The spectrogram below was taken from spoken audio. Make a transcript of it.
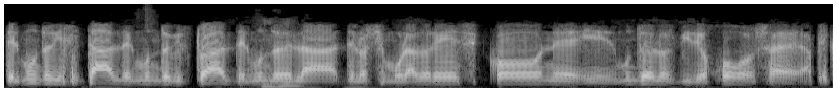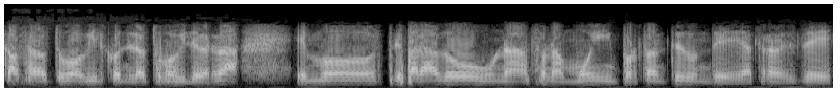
del mundo digital, del mundo virtual, del mundo de, la, de los simuladores con eh, el mundo de los videojuegos eh, aplicados al automóvil con el automóvil de verdad. Hemos preparado una zona muy importante donde a través de,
